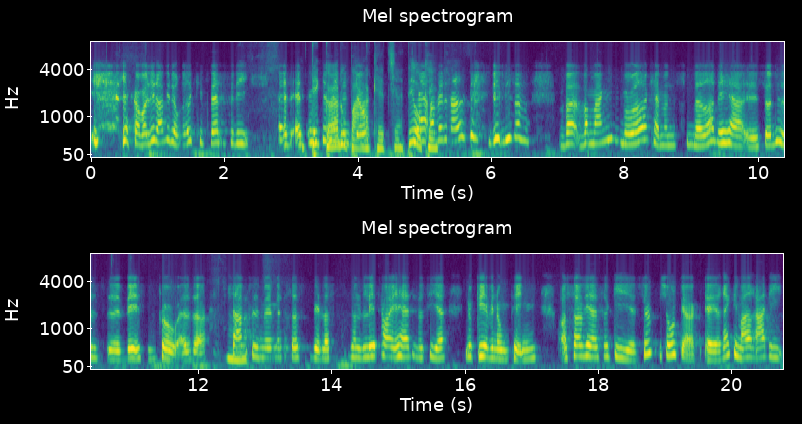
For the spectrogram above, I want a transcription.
jeg kommer lidt op i det røde kifelt, fordi... At, at det, det gør du bare, joke. Katja. Det er okay. Ja, og ved du hvad? Det er ligesom, hvor, hvor mange måder kan man smadre det her øh, sundhedsvæsen på? Altså, mm. samtidig med, at man så spiller sådan lidt høj i hatten og siger, nu giver vi nogle penge. Og så vil jeg så give øh, Solbjørg øh, rigtig meget ret i,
